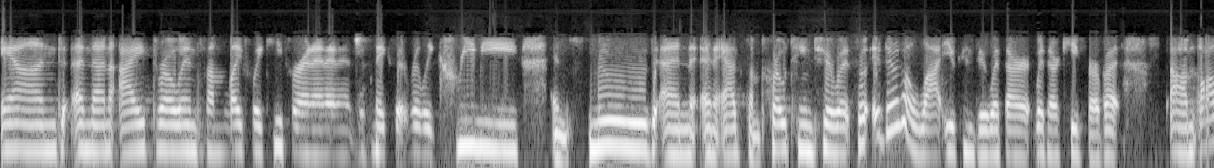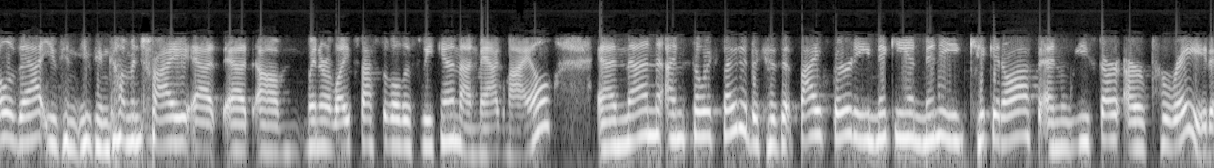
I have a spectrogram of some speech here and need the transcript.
and and then I throw in some Lifeway kefir in it, and it just makes it really creamy and smooth, and and add some protein to it. So it, there's a lot you can do with our with our kefir, but um, all of that you can you can come and try at at um, Winter Lights Festival this weekend on Mag Mile, and then I'm so excited because at 5:30 Mickey and Minnie kick it off and we start our parade,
